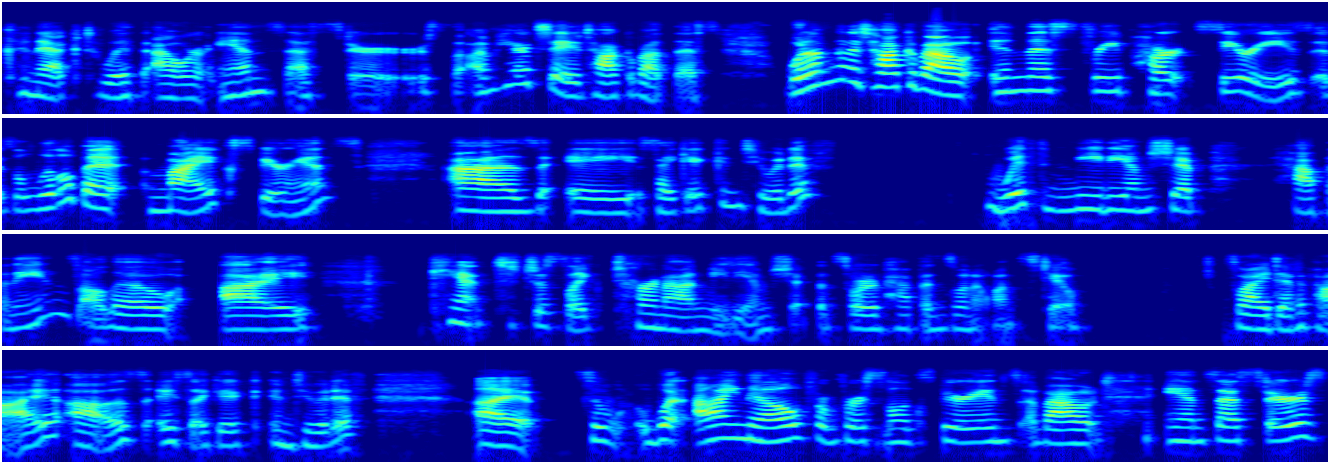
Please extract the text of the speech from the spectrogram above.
connect with our ancestors. So I'm here today to talk about this. What I'm going to talk about in this three part series is a little bit my experience as a psychic intuitive with mediumship happenings, although I can't just like turn on mediumship. It sort of happens when it wants to. So I identify as a psychic intuitive. Uh, so what I know from personal experience about ancestors,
